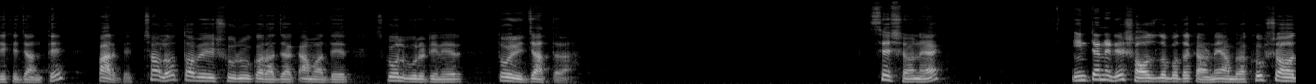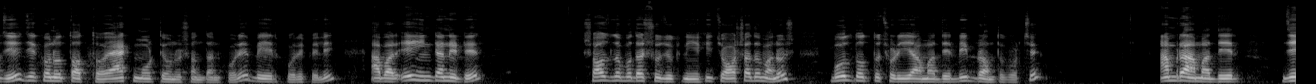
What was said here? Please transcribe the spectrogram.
দেখে জানতে পারবে। চলো তবে শুরু করা যাক আমাদের স্কুল বুলেটিনের তৈরি যাত্রা। সেশন এক। ইন্টারনেটের সহজলভ্যতার কারণে আমরা খুব সহজে যে কোনো তথ্য এক মুহূর্তে অনুসন্ধান করে বের করে ফেলি। আবার এই ইন্টারনেটের সহজলভ্যতার সুযোগ নিয়ে কিছু অসাধু মানুষ ভুল তথ্য ছড়িয়ে আমাদের বিভ্রান্ত করছে। আমরা আমাদের যে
